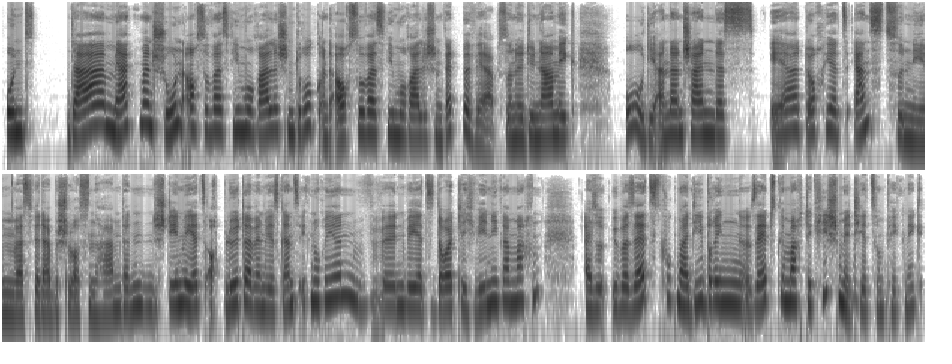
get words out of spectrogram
Und da merkt man schon auch sowas wie moralischen Druck und auch sowas wie moralischen Wettbewerb, so eine Dynamik, oh, die anderen scheinen das eher doch jetzt ernst zu nehmen, was wir da beschlossen haben. Dann stehen wir jetzt auch blöder, wenn wir es ganz ignorieren, wenn wir jetzt deutlich weniger machen. Also übersetzt, guck mal, die bringen selbstgemachte Quiche mit hier zum Picknick.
